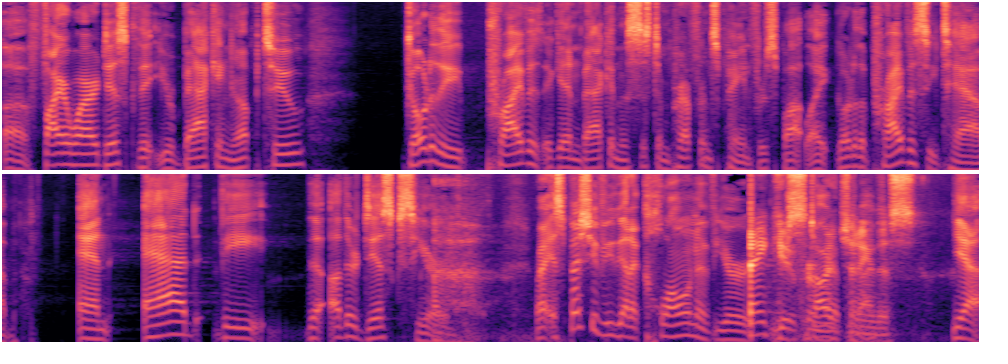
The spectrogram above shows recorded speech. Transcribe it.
a FireWire disk that you're backing up to, go to the private, again, back in the system preference pane for Spotlight, go to the privacy tab and add the the other disks here. right? Especially if you've got a clone of your. Thank your you for startup mentioning drive. this. Yeah,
